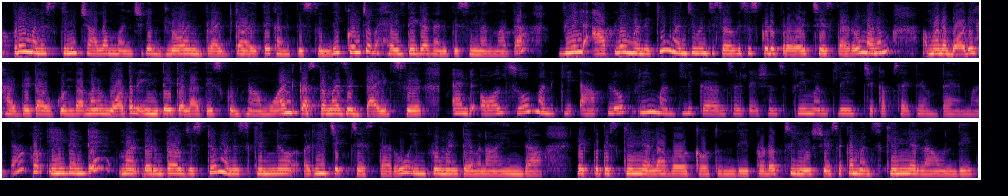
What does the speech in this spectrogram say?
అప్పుడే మన స్కిన్ చాలా మంచిగా గ్లో అండ్ బ్రైట్గా అయితే కనిపిస్తుంది. కొంచెం హెల్తీగా కనిపిస్తుంది అనమాట వీళ్ళ యాప్లో మనకి మంచి మంచి సర్వీసెస్ కూడా ప్రొవైడ్ చేస్తారు. మనం మన బాడీ హైడ్రేట్ అవ్వకుండా మనం వాటర్ ఇంటేక్ ఎలా తీసుకుంటున్నాము and customised diets. And also మనకి యాప్లో free monthly consultations free monthly checkups అయితే ఉంటాయన్నమాట. ఏంటంటే మన డెర్మటాలజిస్ట్ మన స్కిన్ రీచెక్ చేస్తారు. ఇంప్రూవ్మెంట్ ఏమైనా అయిందా? లేకపోతే స్కిన్ ఎలా వర్క్ అవుతుంది? ప్రొడక్ట్స్ యూజ్ చేశాక మన స్కిన్ ఎలా ఉంది?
